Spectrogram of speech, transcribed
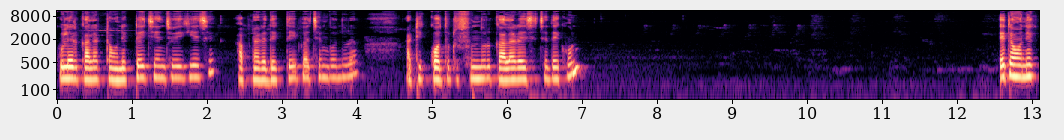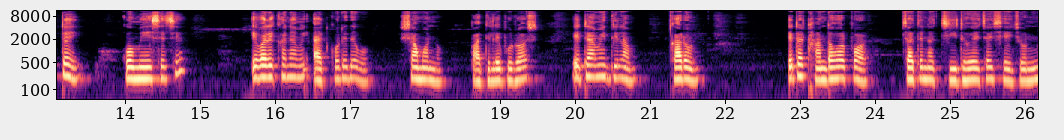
কুলের কালারটা অনেকটাই চেঞ্জ হয়ে গিয়েছে। আপনারা দেখতেই পাচ্ছেন বন্ধুরা। আর ঠিক কতটা সুন্দর কালার এসেছে দেখুন। এটা অনেকটাই কমে এসেছে। এবার এখানে আমি অ্যাড করে দেব সামান্য পাতিলেবুর রস। এটা আমি দিলাম কারণ এটা ঠান্ডা হওয়ার পর যাতে না চিট হয়ে যায় সেই জন্য।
